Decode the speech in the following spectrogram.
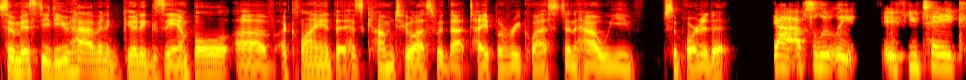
so misty do you have a good example of a client that has come to us with that type of request and how we've supported it yeah absolutely if you take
